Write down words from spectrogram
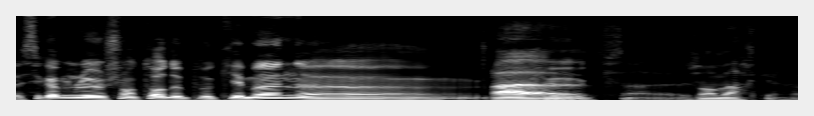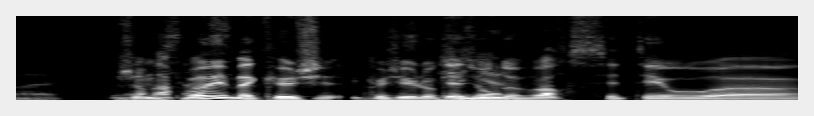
C'est comme le chanteur de Pokémon, euh, Ah, que- Jean-Marc. ouais. Jean-Marc, oui, bah, que j'ai eu l'occasion de voir, c'était au... euh,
